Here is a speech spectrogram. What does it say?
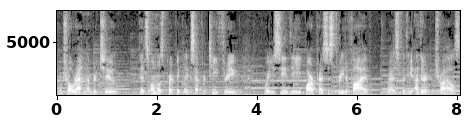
Control rat number 2 fits almost perfectly except for T3, where you see the bar press is 3 to 5, whereas for the other trials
